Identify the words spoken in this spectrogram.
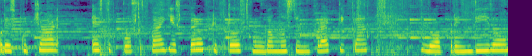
por escuchar este podcast y espero que todos pongamos en práctica lo aprendido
